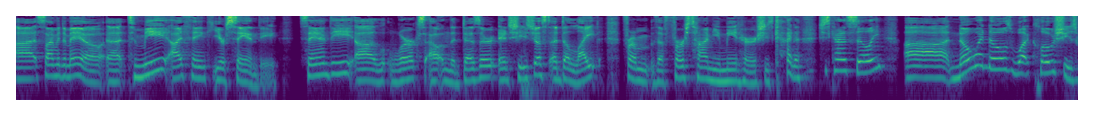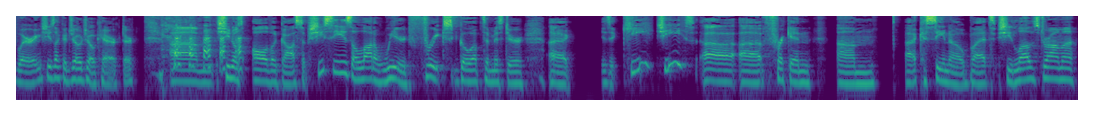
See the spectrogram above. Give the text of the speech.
Uh, Simon DeMeo, uh, to me, I think you're Sandy. Sandy uh, works out in the desert, and she's just a delight from the first time you meet her. She's kind of she's kind of silly. Uh, no one knows what clothes she's wearing. She's like a JoJo character. Um, she knows all the gossip. She sees a lot of weird freaks go up to Mister. Uh, is it Key Cheese? Uh, uh, frickin' um, uh, casino, but she loves drama.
